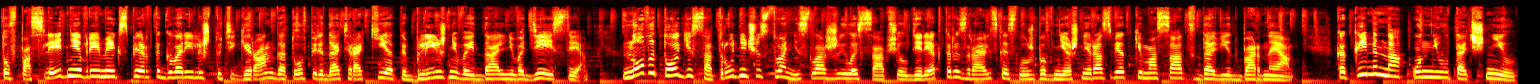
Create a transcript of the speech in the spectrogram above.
то в последнее время эксперты говорили, что Тегеран готов передать ракеты ближнего и дальнего действия. Но в итоге сотрудничество не сложилось, сообщил директор израильской службы внешней разведки Масад Давид Барнеа. Как именно, он не уточнил.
